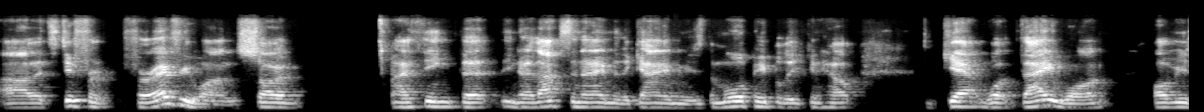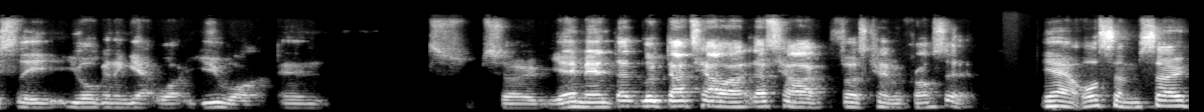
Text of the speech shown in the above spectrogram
Uh, that's different for everyone. So i think that you know that's the name of the game is the more people that you can help get what they want obviously you're going to get what you want. And so yeah man that look that's how i that's how i first came across it. Yeah awesome. So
